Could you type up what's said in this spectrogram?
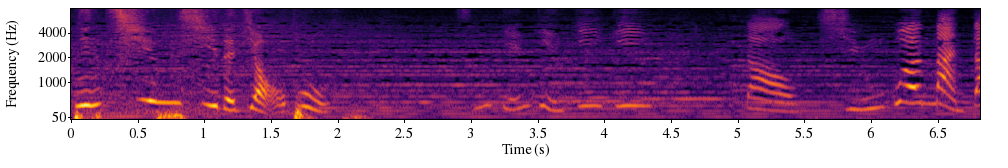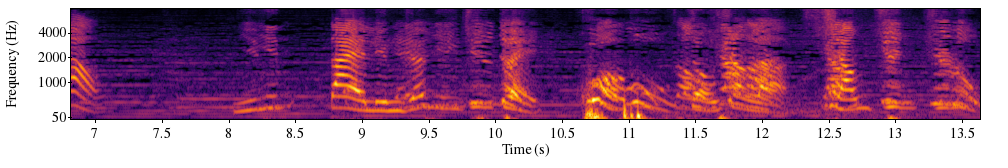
您清晰的脚步。从点点滴滴到雄关漫道，您带领人民军队阔步走上了强军之路。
